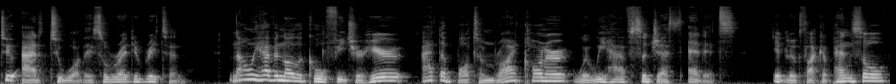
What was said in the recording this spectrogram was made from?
to add to what is already written. Now we have another cool feature here at the bottom right corner where we have suggest edits. It looks like a pencil,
